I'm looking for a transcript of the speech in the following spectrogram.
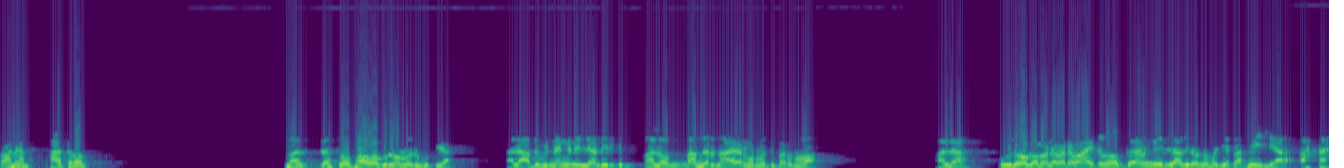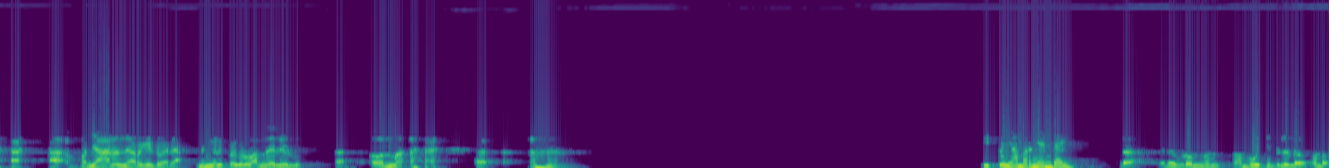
കോമളം പോ. നല്ല സ്വഭാവ ഗുണമുള്ള ഒരു കുട്ടിയാ. അല്ല അത് പിന്നെ എങ്ങനെ ഇല്ലാണ്ടിരിക്കും? നല്ല ഒന്നാം തരം നായർ കുടുംബത്തിൽ പറഞ്ഞതാ അല്ല പുരോഗമനപരമായിട്ട് നോക്കുകയാണെങ്കിൽ അതിലൊന്നും വലിയ കഥയില്ല. അപ്പൊ ഞാനൊന്ന് ഇറങ്ങിയിട്ട് വരാം. നിങ്ങളിപ്പോ ഇങ്ങോട്ട് വന്നതല്ലേ ഉള്ളൂ. ഒന്ന്. ഇപ്പൊ ഞാൻ പറഞ്ഞ എന്തായി? ഇവിടെ ഒന്നും സംഭവിച്ചിട്ടില്ലല്ലോ. ഉണ്ടോ?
